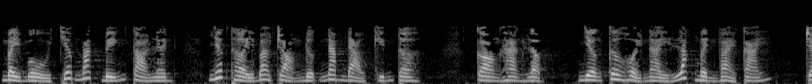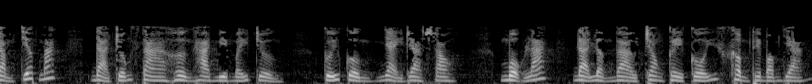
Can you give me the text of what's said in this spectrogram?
Mây mù chớp mắt biến to lên, nhất thời bao trọn được năm đạo kiếm tơ. Còn hàng lập, nhân cơ hội này lắc mình vài cái, trong chớp mắt đã trốn xa hơn hai mươi mấy trường, cuối cùng nhảy ra sau. Một lát đã lẫn vào trong cây cối không thấy bóng dáng.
